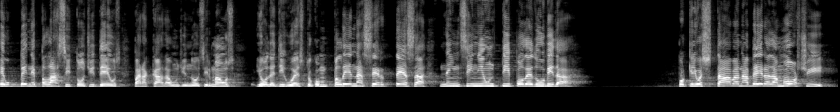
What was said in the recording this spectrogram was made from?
é o beneplácito de Deus para cada um de nós. Irmãos, eu lhe digo isto com plena certeza, nem sem nenhum tipo de dúvida porque eu estava na beira da morte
